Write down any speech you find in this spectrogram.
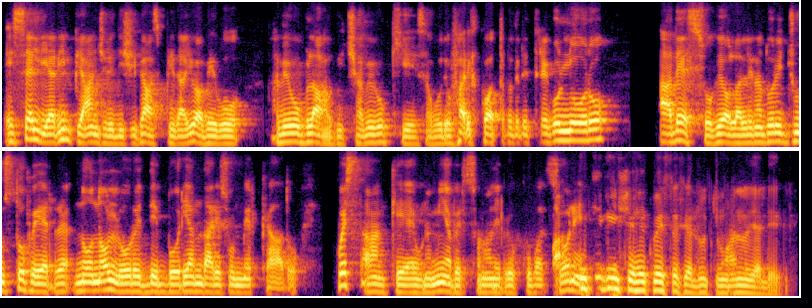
e sei lì a rimpiangere e dici caspita io avevo, avevo Vlaovic, avevo Chiesa, potevo fare il 4-3-3 con loro, adesso che ho l'allenatore giusto per, non ho loro e devo riandare sul mercato. Questa anche è una mia personale preoccupazione. Ma chi ti dice che questo sia l'ultimo anno di Allegri?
